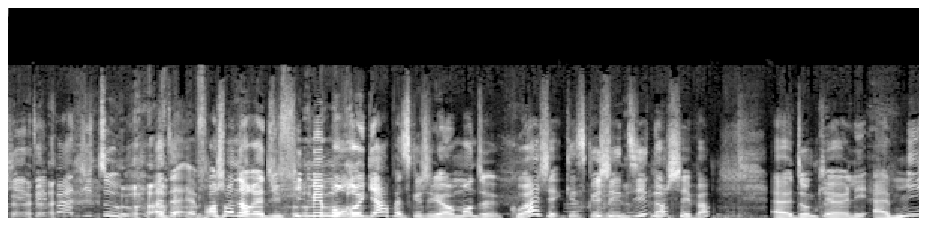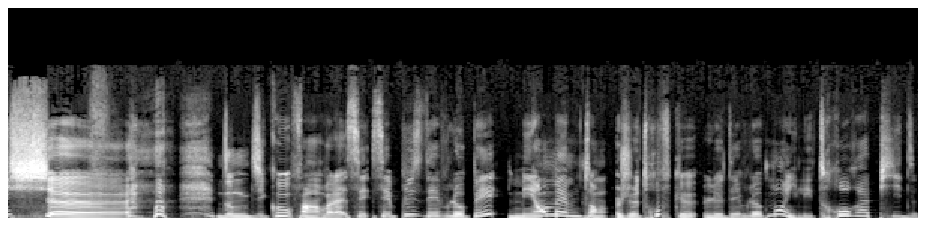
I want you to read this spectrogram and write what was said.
j'y étais pas du tout. Attends, franchement, on aurait dû filmer mon regard parce que j'ai eu un moment de quoi? Qu'est-ce que j'ai dit? Non, je sais pas. Euh, donc euh, les Amish. euh, donc du coup, enfin voilà, c'est plus développé, mais en même temps, je trouve que le développement il est trop rapide.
